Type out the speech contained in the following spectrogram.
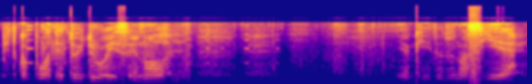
підкопати той другий сигнал, який тут у нас є.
